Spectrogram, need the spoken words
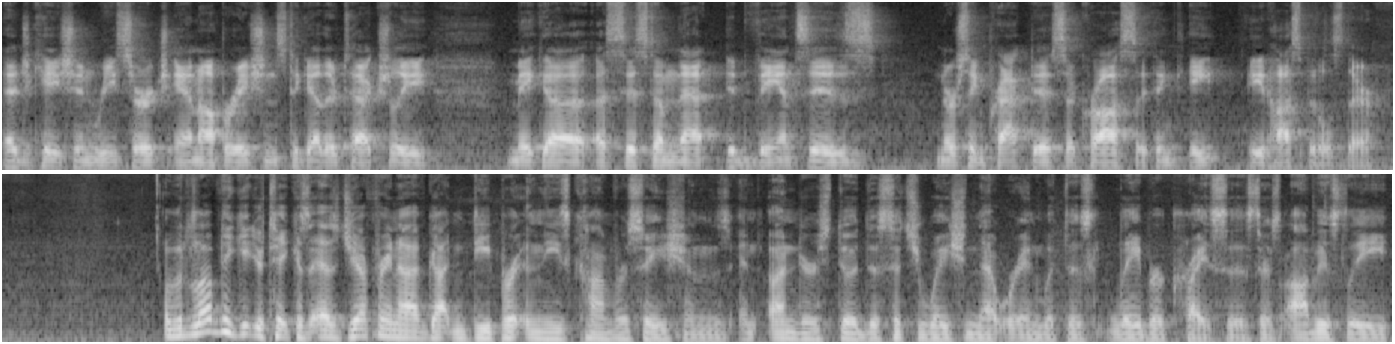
education, research, and operations together to actually make a, a system that advances nursing practice across I think eight eight hospitals there. I would love to get your take because as Jeffrey and I have gotten deeper in these conversations and understood the situation that we're in with this labor crisis, there's obviously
